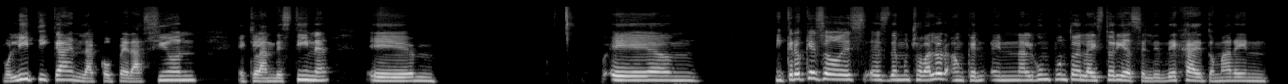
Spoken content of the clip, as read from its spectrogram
política, en la cooperación clandestina. Em, y creo que eso es, de mucho valor, aunque en, algún punto de la historia se le deja de tomar en,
